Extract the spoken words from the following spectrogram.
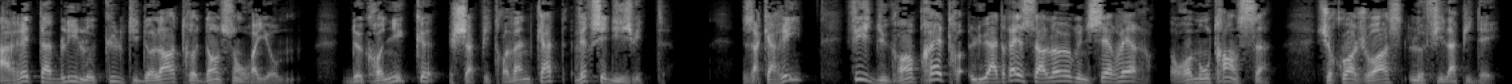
a rétabli le culte idolâtre dans son royaume. De Chroniques, chapitre 24, verset 18. Zacharie, fils du grand prêtre, lui adresse alors une sévère remontrance, sur quoi Joas le fit lapider.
